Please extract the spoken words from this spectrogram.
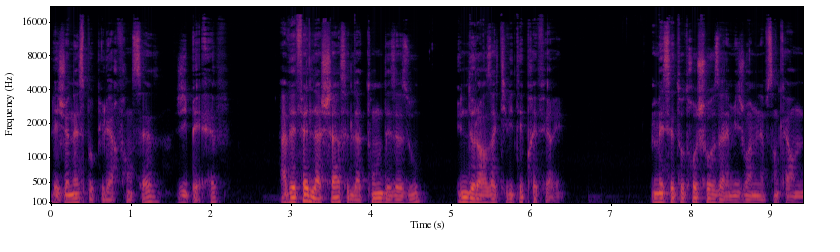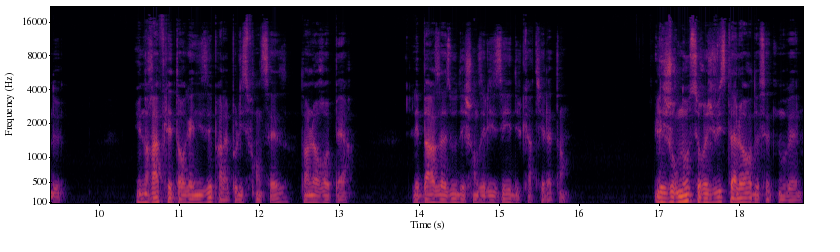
les Jeunesses populaires françaises, JPF, avait fait de la chasse et de la tonte des Azous une de leurs activités préférées. Mais c'est autre chose à la mi-juin 1942. Une rafle est organisée par la police française dans leur repère les bars azous des Champs-Élysées et du quartier latin. Les journaux se réjouissent alors de cette nouvelle,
